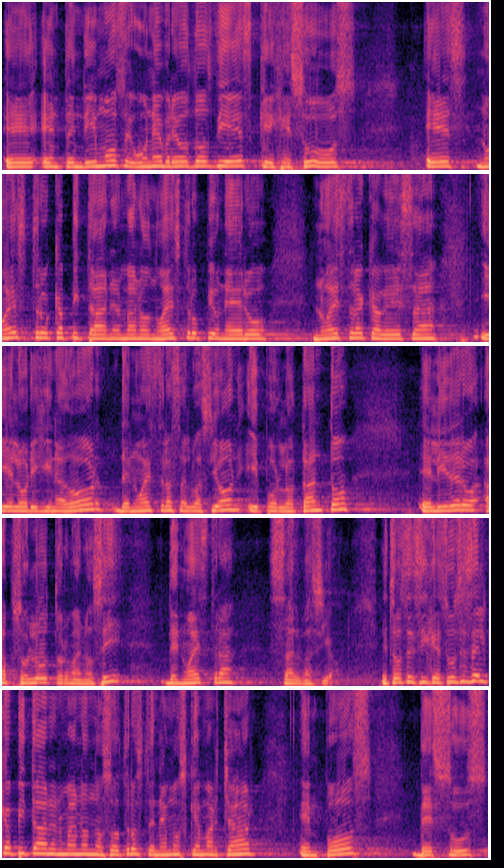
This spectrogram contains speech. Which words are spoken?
eh, entendimos según Hebreos 2.10 que Jesús es nuestro capitán, hermanos, nuestro pionero, nuestra cabeza y el originador de nuestra salvación y por lo tanto el líder absoluto, hermanos, ¿sí? De nuestra salvación. Entonces, si Jesús es el capitán, hermanos, nosotros tenemos que marchar en pos de sus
